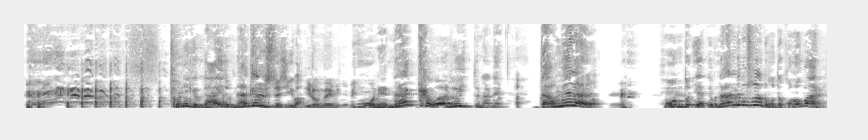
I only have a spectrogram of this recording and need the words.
とにかくね、アイドル仲良くしてほしいわ。いろんな意味でね。もうね、仲悪いってのはね、ダメだよえ？本当に。いや、でも何でもそうだと思った。この場合、はい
